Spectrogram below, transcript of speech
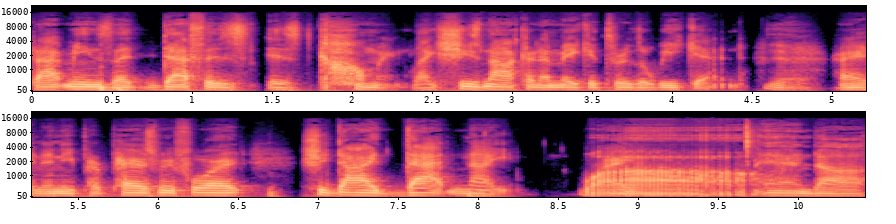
That means that death is is coming. Like she's not going to make it through the weekend, Yeah. right? And he prepares me for it. She died that night. Wow. And uh,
